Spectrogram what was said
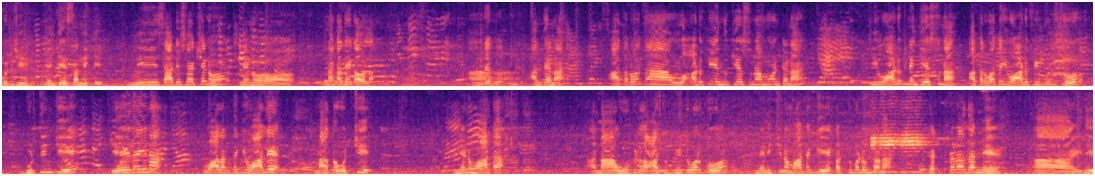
వచ్చి నేను చేస్తాను నీకు. నీ సాటిస్ఫాక్షను నేను నాకు అదే కావాలా. అంతేనా? ఆ తర్వాత వాడుకి ఎందుకు చేస్తున్నాము అంటేనా? ఈ వాడుకి నేను చేస్తున్నా. ఆ తర్వాత ఈ వాడు పీపుల్స్ గుర్తించి ఏదైనా వాళ్ళంతకి వాళ్ళే నాతో వచ్చి నేను మాట నా ఊపిరి లాస్ట్ బ్రీత్ వరకు నేను ఇచ్చిన మాటకి కట్టుబడి ఉంటానా? ఎక్కడ దాన్ని ఇది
